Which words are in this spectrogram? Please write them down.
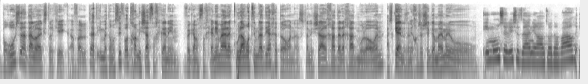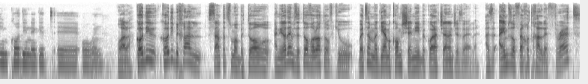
ברור שזה נתן לו extra kick, אבל את יודעת, אם אתה מוסיף עוד חמישה שחקנים, וגם השחקנים האלה כולם רוצים להדיח את אוון, אז כשאתה נשאר אחד על אחד מול אוון, אז כן, אז אני חושב שגם הם היו... הימור שלי שזה היה נראה אותו דבר עם קודי נגד אה, אוון. וואלה. קודי, קודי בכלל שם את עצמו בתור, אני לא יודע אם זה טוב או לא טוב, כי הוא בעצם מגיע מקום שני בכל ה challenges האלה. אז האם זה הופך אותך ל-threat,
